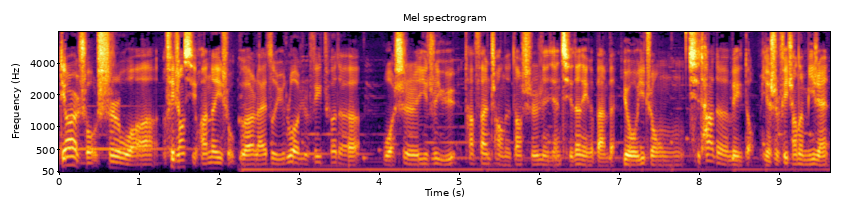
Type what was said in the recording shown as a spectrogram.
第二首是我非常喜欢的一首歌，来自于落日飞车的我是一只鱼，他翻唱的当时任贤齐的那个版本，有一种其他的味道，也是非常的迷人。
